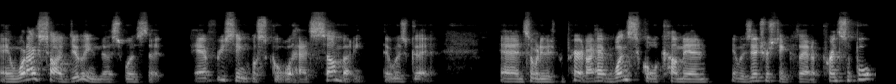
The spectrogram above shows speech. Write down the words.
And what I saw doing this was that every single school had somebody that was good and somebody was prepared. I had one school come in. It was interesting because I had a principal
